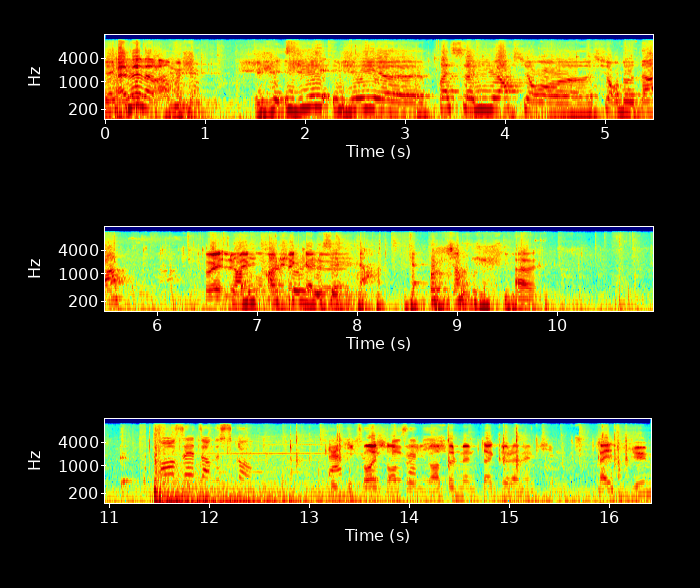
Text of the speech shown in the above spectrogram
Ah non non non mais je suis... J'ai euh, presque la lueur sur, euh, sur Dota. Ouais le Faire du mec le trash mec talk, à je le... sais faire. Y'a aucun souci. Ah ouais. All Zeds on the scope. Techniquement ils sont un peu, ils ont un peu le même tag de la même team. Présume.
